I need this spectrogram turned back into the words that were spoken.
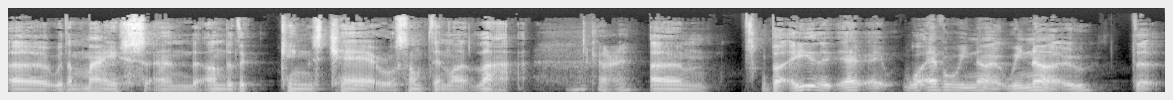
uh, with a mouse and under the king's chair or something like that. Okay. But either whatever we know, we know that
